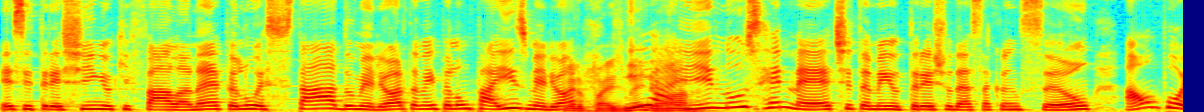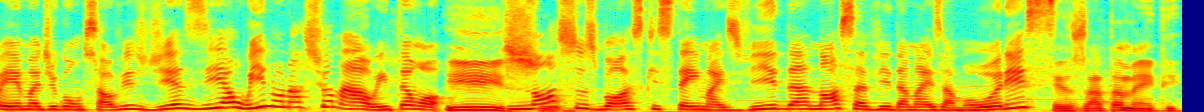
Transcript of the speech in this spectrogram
esse trechinho que fala, né, pelo estado melhor, também pelo um país melhor. Pelo país melhor. E aí nos remete também o trecho dessa canção a um poema de Gonçalves Dias e ao hino nacional. Então, ó, Isso. nossos bosques tem têm mais vida, nossa vida mais amores. Exatamente.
